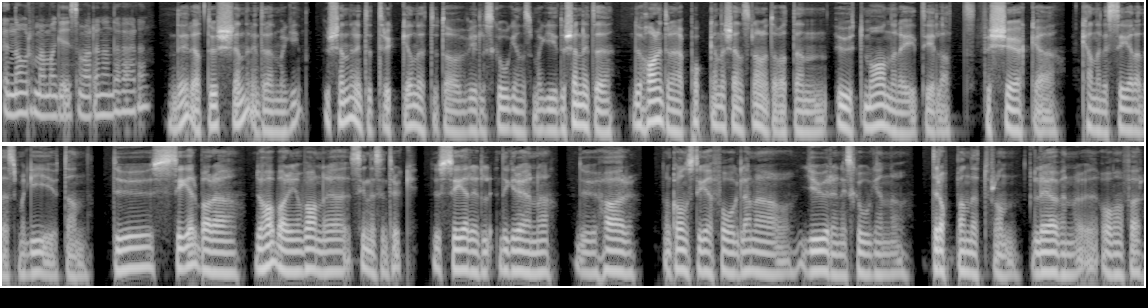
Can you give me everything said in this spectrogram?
enorma magi som var den andra världen. Det är det att du känner inte den magin. Du känner inte tryckandet av vildskogens magi. Du känner inte, du har inte den här pockande känslan av att den utmanar dig till att försöka kanalisera dess magi. Utan du ser bara, du har bara en vanliga sinnesintryck. Du ser det, det gröna, du hör de konstiga fåglarna och djuren i skogen och droppandet från löven ovanför.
